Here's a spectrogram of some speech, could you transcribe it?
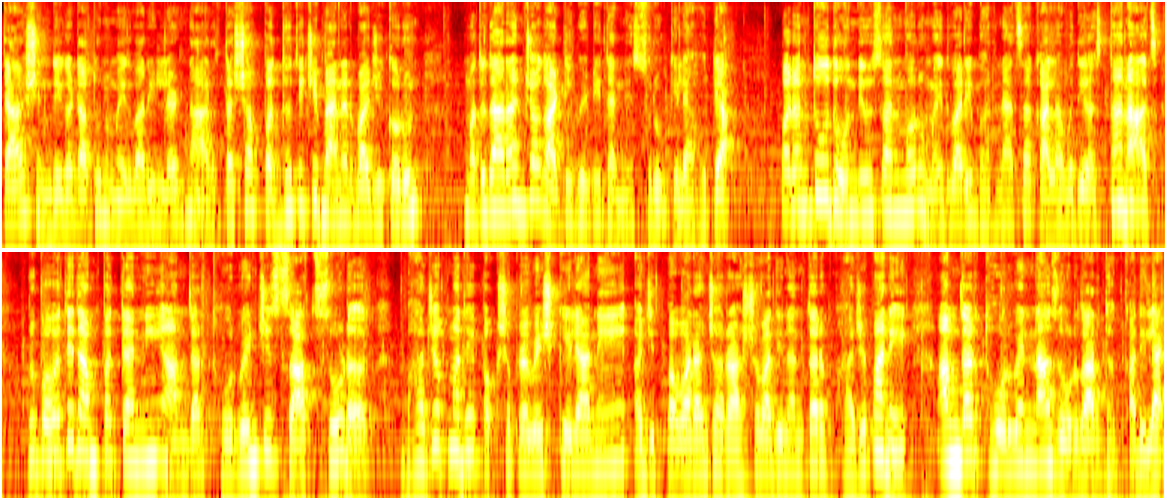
त्या शिंदे गटातून उमेदवारी लढणार तशा पद्धतीची बॅनरबाजी करून मतदारांच्या गाठीभेटी त्यांनी सुरू केल्या होत्या. परंतु दोन दिवसांवर उमेदवारी भरण्याचा कालावधी असतानाच रुपवते दाम्पत्यांनी आमदार थोरवेंची साथ सोडत भाजपमध्ये पक्षप्रवेश केल्याने अजित पवारांच्या राष्ट्रवादीनंतर भाजपाने आमदार थोरवेंना जोरदार धक्का दिलाय.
